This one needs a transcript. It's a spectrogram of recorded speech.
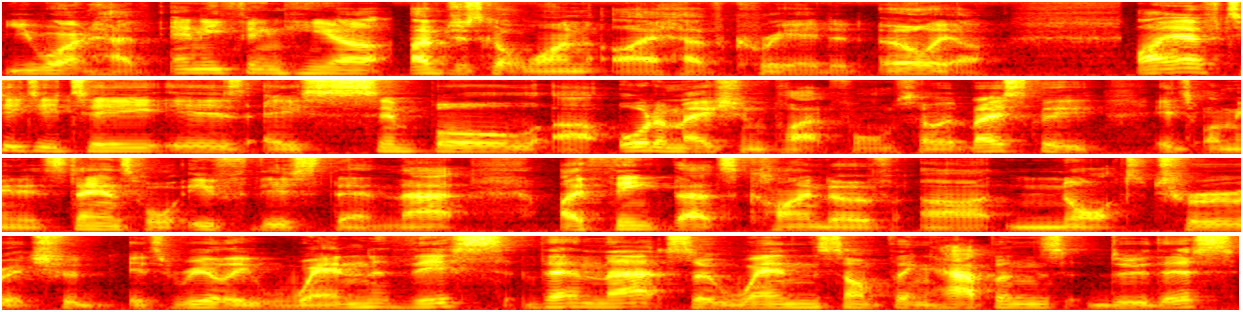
You won't have anything here. I've just got one I have created earlier. IFTTT is a simple uh, automation platform. So it basically, it's, I mean, it stands for if this, then that. I think that's kind of uh, not true. It should, it's really when this, then that. So when something happens, do this.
